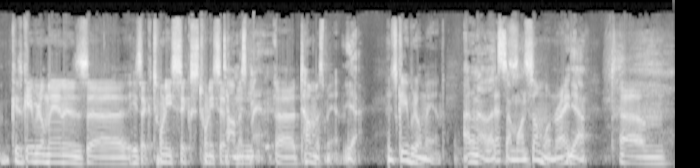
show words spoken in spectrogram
because Gabriel Mann is uh, he's like 26, 27. Thomas Mann. Uh, Thomas Mann. Yeah. Who's Gabriel Mann? I don't know. That's, someone. Someone, right? Yeah.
